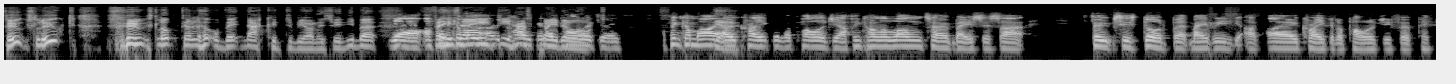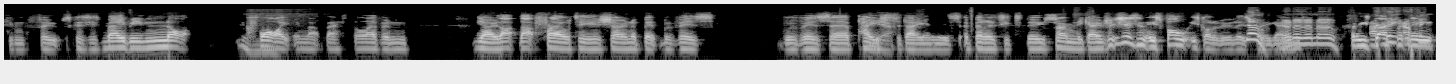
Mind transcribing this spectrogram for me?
Fuchs looked. Fuchs looked a little bit knackered, to be honest with you. But Yeah, I for think his age, he has played a lot. apology. I think I might Yeah. owe Craig an apology. I think on a long term basis that Fuchs is good, but maybe I, I owe Craig an apology for picking Fuchs because he's maybe not quite in that best eleven. You know that that frailty is shown a bit with his with his uh, pace Yeah. today and his ability to do so many games, which isn't his fault. He's got to do this no, many games, no, no, no, no. but he's I think, definitely. I think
